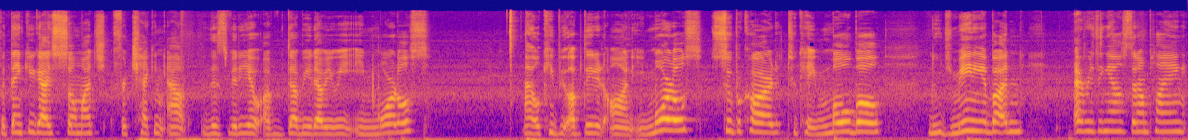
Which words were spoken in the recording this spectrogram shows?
But thank you guys so much for checking out this video of WWE Immortals. I will keep you updated on Immortals, Supercard, 2K Mobile, LugeMania button, everything else that I'm playing.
